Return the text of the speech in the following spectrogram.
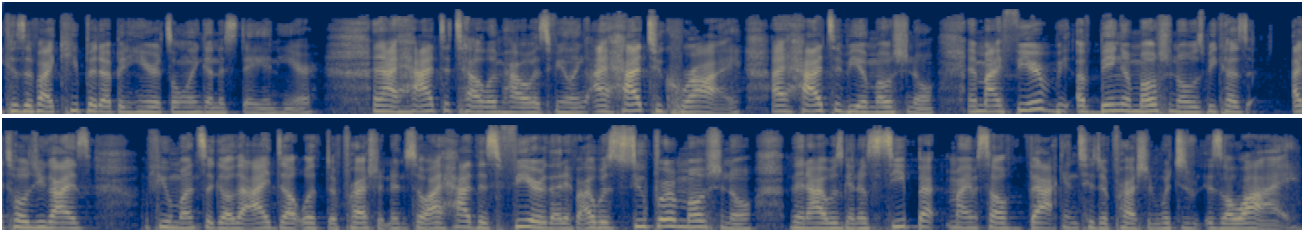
because if I keep it up in here, it's only going to stay in here. And I had to tell him how I was feeling. I had to cry. I had to be emotional. And my fear of being emotional was because I told you guys a few months ago that I dealt with depression. And so I had this fear that if I was super emotional, then I was going to seep myself back into depression, which is a lie.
